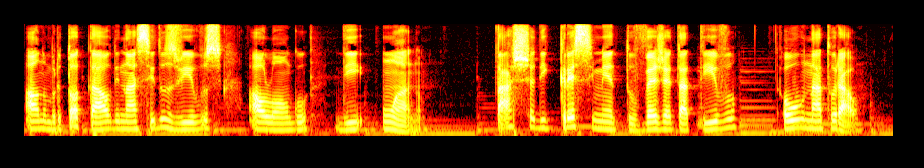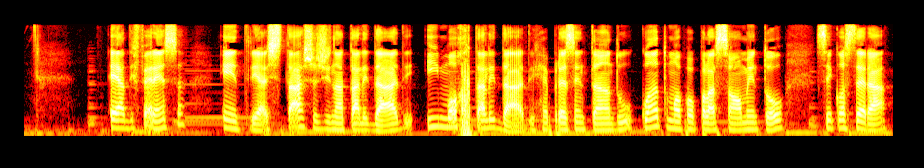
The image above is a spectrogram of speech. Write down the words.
ao número total de nascidos vivos ao longo de um ano. Taxa de crescimento vegetativo ou natural é a diferença entre as taxas de natalidade e mortalidade, representando o quanto uma população aumentou sem considerar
